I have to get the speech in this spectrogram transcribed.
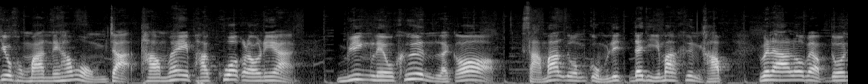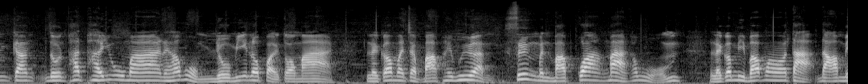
กิลของมันนะครับผมจะทำให้พักพวกเราเนี่ยวิ่งเร็วขึ้นแล้วก็สามารถรวมกลุ่มได้ได้ดีมากขึ้นครับ เวลาเราแบบโดนการโดนพัดพายุมานะครับผมโยมิเราปล่อยตัวมา แล้วก็มันจะบัฟให้เพื่อน ซึ่งมันบัฟกว้างมากครับผม แล้วก็มีบัฟมาตะดาเม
